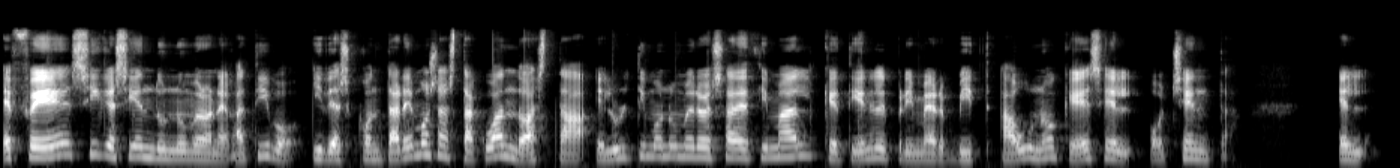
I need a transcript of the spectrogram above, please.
FE sigue siendo un número negativo y descontaremos hasta cuándo, hasta el último número de esa decimal que tiene el primer bit a 1, que es el 80. El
